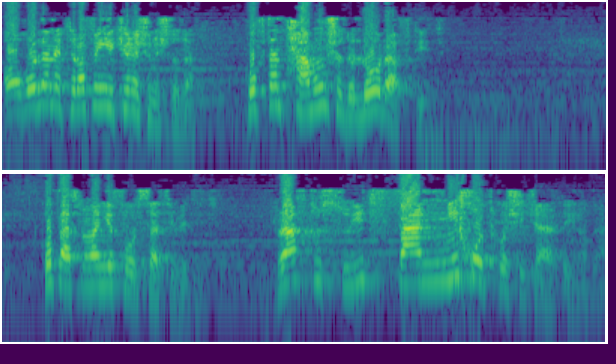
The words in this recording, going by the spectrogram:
آوردن اعتراف این یکی نشونش دادن. گفتن تموم شده لو رفتید. گفت پس من یه فرصتی بدید. رفت تو سویت فنی خودکشی کرده این آدم.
